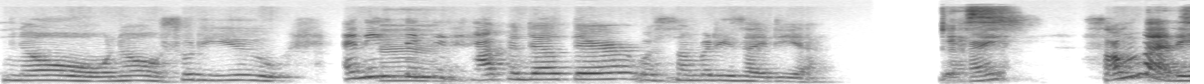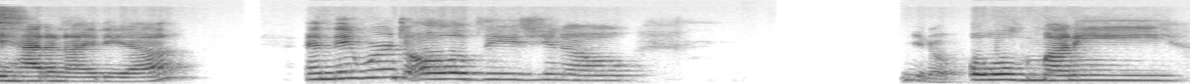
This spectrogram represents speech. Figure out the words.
no, no, so do you. Anything Mm. that happened out there was somebody's idea. Yes. Right? Somebody Yes. had an idea, and they weren't all of these, you know, you know, old money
